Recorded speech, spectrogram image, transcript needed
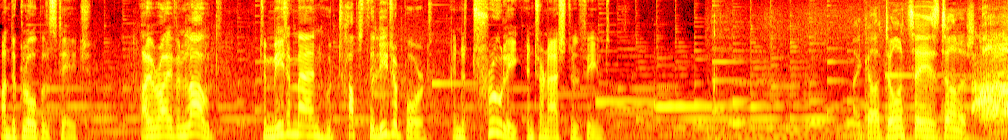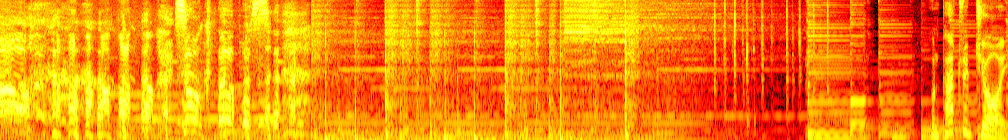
on the global stage. I arrive in Louth to meet a man who tops the leaderboard in a truly international field. My God, don't say he's done it. Oh! So close. When Patrick Joy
